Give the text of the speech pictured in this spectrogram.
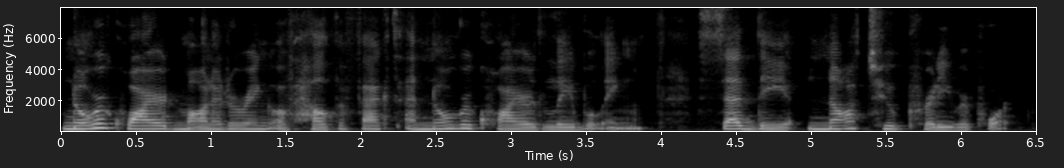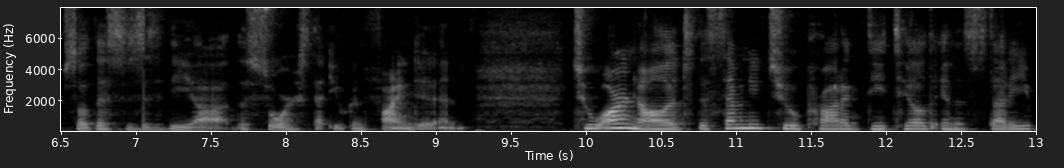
no required monitoring of health effects, and no required labeling said the not too pretty report. So this is the uh, the source that you can find it in. To our knowledge, the 72 product detailed in the study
